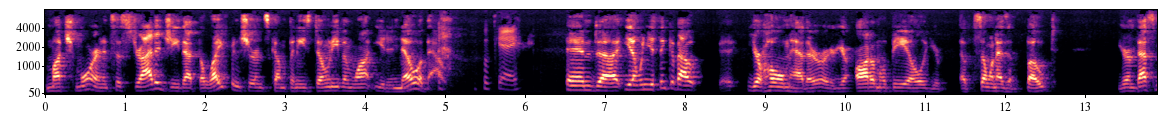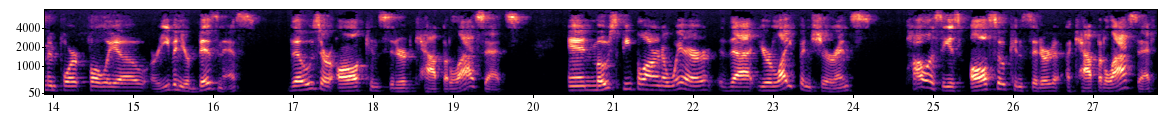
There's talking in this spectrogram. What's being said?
much more. And it's a strategy that the life insurance companies don't even want you to know about. Okay. And, uh, you know, when you think about uh, your home, Heather, or your automobile, your, if someone has a boat, your investment portfolio, or even your business, those are all considered capital assets. And most people aren't aware that your life insurance policy is also considered a capital asset.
